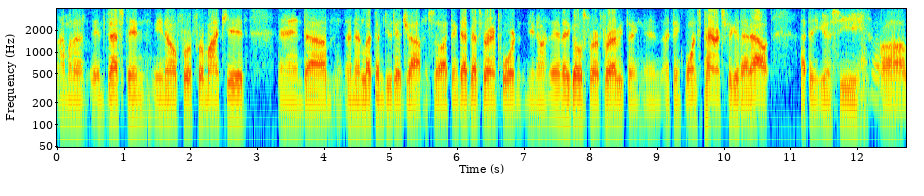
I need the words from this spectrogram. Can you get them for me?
I'm going to invest in, you know, for for my kid and um, and then let them do their job. So I think that that's very important, you know, and it goes for for everything. And I think once parents figure that out, I think you're going to see, uh,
